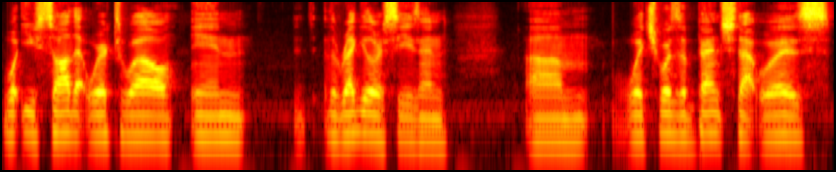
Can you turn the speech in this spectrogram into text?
what you saw that worked well in the regular season, um, which was a bench that was,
